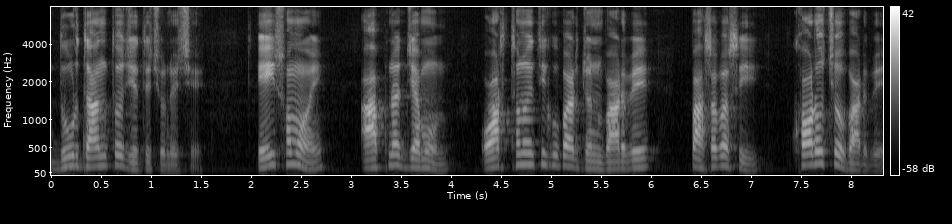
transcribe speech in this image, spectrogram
দুর্দান্ত যেতে চলেছে। এই সময় আপনার যেমন অর্থনৈতিক উপার্জন বাড়বে, পাশাপাশি খরচও বাড়বে।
